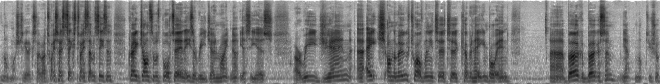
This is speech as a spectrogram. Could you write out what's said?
not much to get excited about. 2026 27 season, Craig Johnson was brought in. He's a regen, right? No, yes, he is. A regen. Uh, H on the move, 12 million to, to Copenhagen brought in. Uh, Berg, Bergerson, yeah, not too sure.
